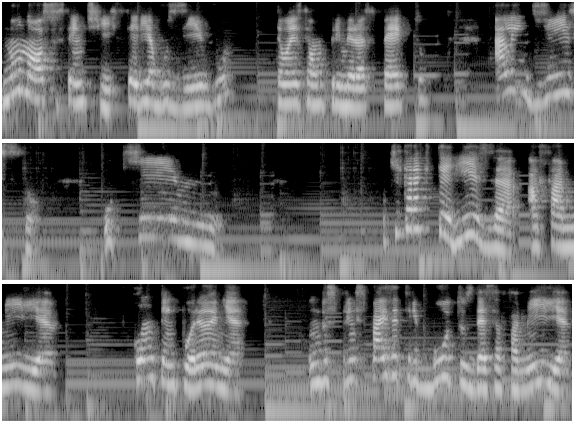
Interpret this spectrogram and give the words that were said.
no nosso sentir, seria abusivo. Então, esse é um primeiro aspecto. Além disso, o que, o que caracteriza a família contemporânea, um dos principais atributos dessa família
